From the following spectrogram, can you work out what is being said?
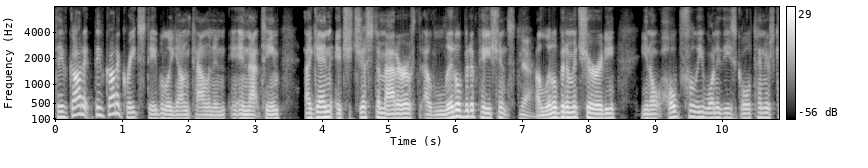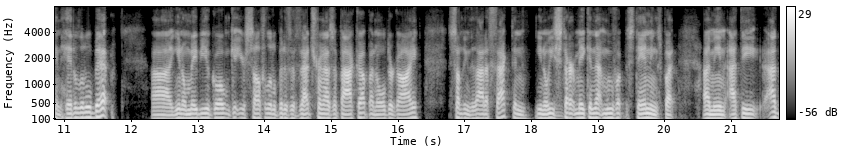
they've got it. They've got a great stable of young talent in in that team. Again, it's just a matter of a little bit of patience, Yeah. a little bit of maturity. You know, hopefully one of these goaltenders can hit a little bit. Uh, you know, maybe you go out and get yourself a little bit of a veteran as a backup, an older guy, something to that effect, and you know, you start making that move up the standings. But I mean, at the at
